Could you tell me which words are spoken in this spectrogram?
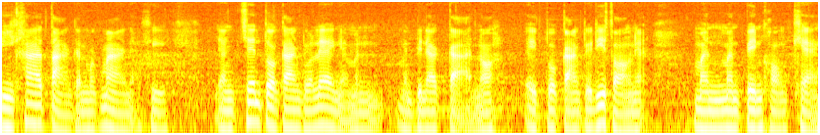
มีค่าต่างกันมากๆเนี่ยคือ อย่างเช่นตัวกลางตัวแรกเนี่ยมันมันเป็นอากาศเนาะไอตัวกลางตัวที่2เนี่ยมันมันเป็นของแข็ง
